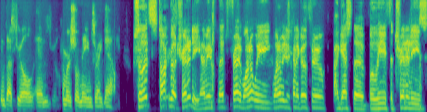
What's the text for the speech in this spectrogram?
industrial and commercial names right now. So let's talk about Trinity. I mean, let's Fred. Why don't we why don't we just kind of go through, I guess, the belief, the Trinity's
